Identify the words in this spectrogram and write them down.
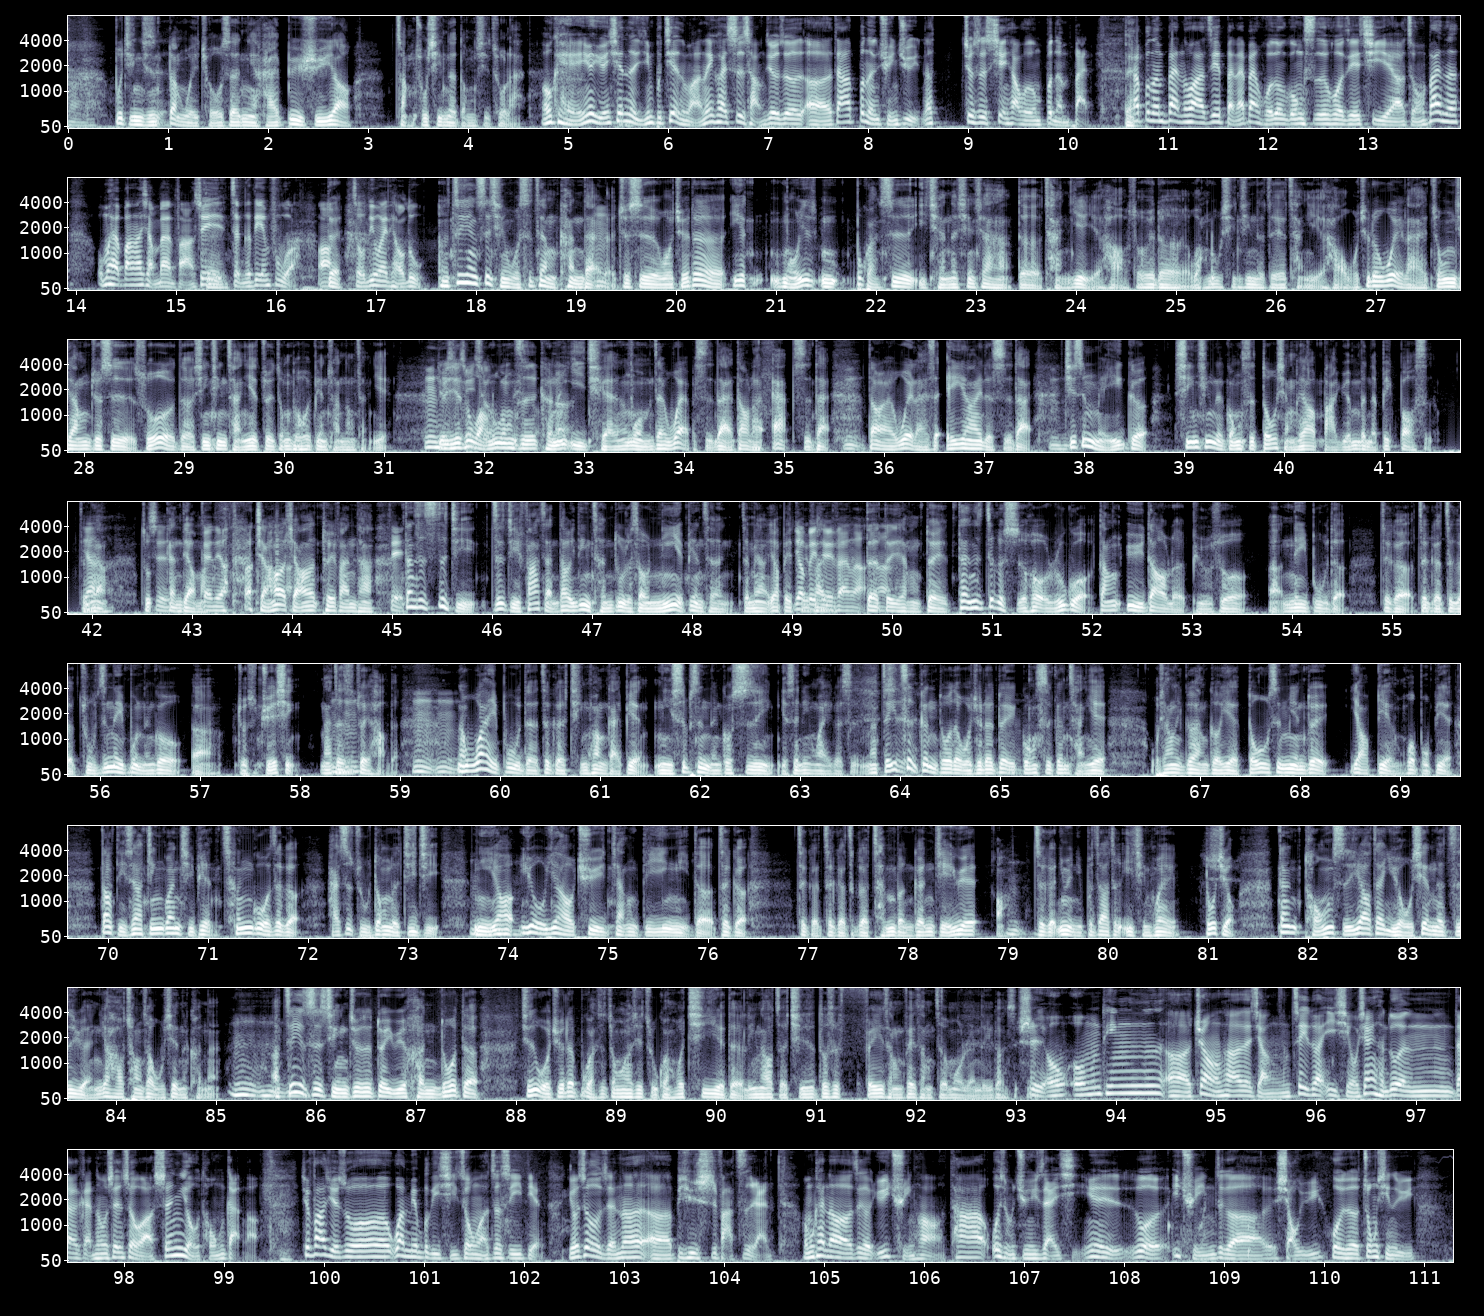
不仅仅是断尾求生，你还必须要长出新的东西出来。OK，因为原先的已经不见了嘛，那块市场就是说呃，大家不能群聚那。就是线下活动不能办，他不能办的话，这些本来办活动公司或这些企业啊，怎么办呢？我们还要帮他想办法，所以整个颠覆啊，对，走另外一条路。呃，这件事情我是这样看待的，就是我觉得一某一嗯，不管是以前的线下的产业也好，所谓的网络新兴的这些产业也好，我觉得未来终将就是所有的新兴产业最终都会变传统产业。尤其是网络公司，可能以前我们在 Web 时代，到了 App 时代，到了未来是 AI 的时代。其实每一个新兴的公司都想要把原本的 Big Boss 怎么样就干掉嘛？干掉，想要想要推翻它。对。但是自己自己发展到一定程度的时候，你也变成怎么样？要被要被推翻了的对象。对。但是这个时候，如果当遇到了，比如说呃内部的这个这个这个组织内部能够呃就是觉醒。那这是最好的，嗯嗯。那外部的这个情况改变，你是不是能够适应，也是另外一个事。那这一次更多的，我觉得对公司跟产业，我相信各行各业都是面对要变或不变，到底是要静观其变，撑过这个，还是主动的积极？你要又要去降低你的这个这个这个这个成本跟节约啊，这个因为你不知道这个疫情会。多久？但同时要在有限的资源，要创造无限的可能。嗯啊，这个事情就是对于很多的，其实我觉得不管是中高级主管或企业的领导者，其实都是非常非常折磨人的一段时间。是，我我们听呃 John 他在讲这段疫情，我相信很多人大家感同身受啊，深有同感啊，就发觉说万变不离其宗啊，这是一点。有时候人呢，呃，必须施法自然。我们看到这个鱼群哈，它为什么群聚在一起？因为如果一群这个小鱼或者说中型的鱼。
